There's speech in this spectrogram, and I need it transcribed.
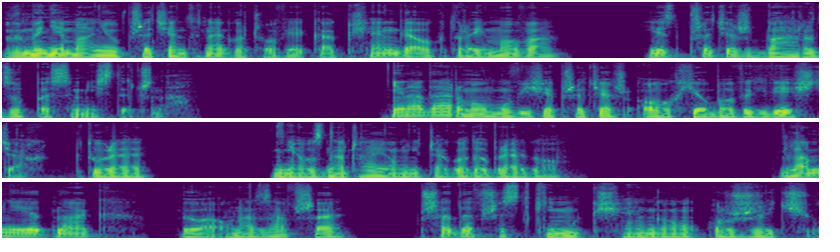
W mniemaniu przeciętnego człowieka księga, o której mowa, jest przecież bardzo pesymistyczna. Nie na darmo mówi się przecież o Hiobowych wieściach, które nie oznaczają niczego dobrego. Dla mnie jednak była ona zawsze przede wszystkim księgą o życiu.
